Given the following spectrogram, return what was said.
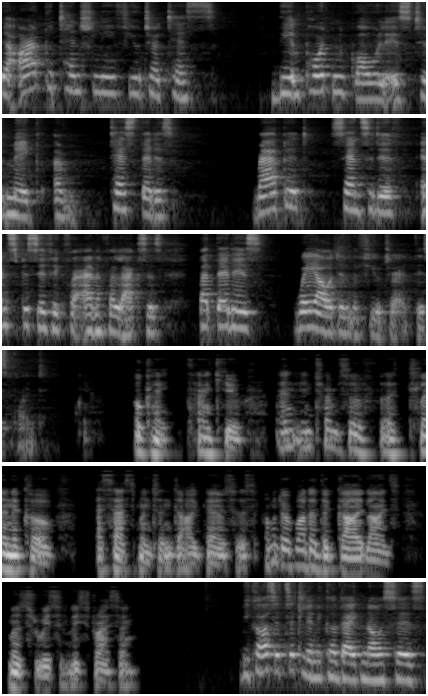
There are potentially future tests. The important goal is to make a test that is rapid, sensitive, and specific for anaphylaxis, but that is way out in the future at this point. Okay, thank you. And in terms of uh, clinical assessment and diagnosis. I wonder what are the guidelines most recently stressing? Because it's a clinical diagnosis,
